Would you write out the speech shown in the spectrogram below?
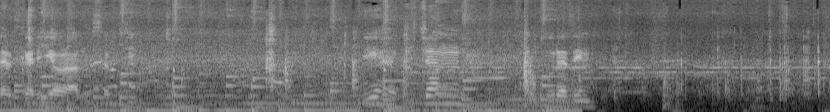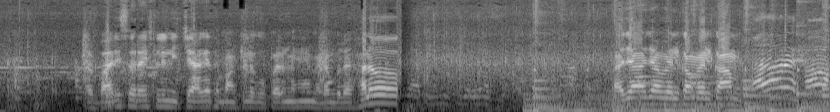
तरकारी और आलू सब्ज़ी। ये है किचन पूरे दिन। और बारिश हो रहा है इसलिए नीचे आ गए थे बाकी लोग ऊपर में है। मैडम बोले हेलो! आजा आजा वेलकम वेलकम अरे हाँ।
